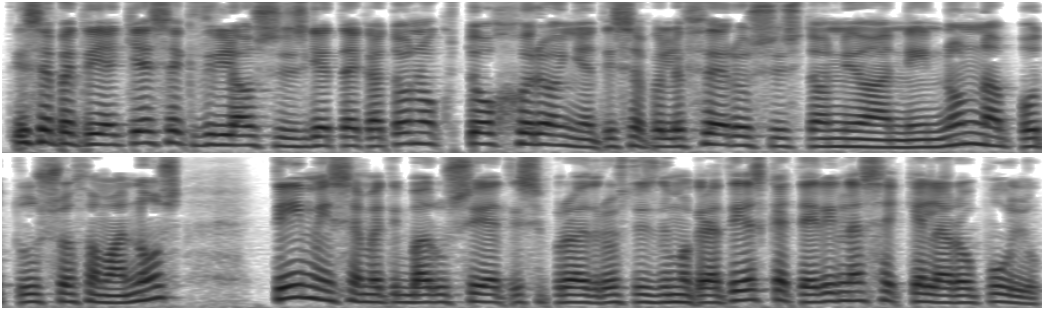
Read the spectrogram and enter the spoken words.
Τις επαιτειακές εκδηλώσεις για τα 108 χρόνια της απελευθέρωσης των Ιωαννίνων από τους Οθωμανούς τίμησε με την παρουσία της η Πρόεδρος της Δημοκρατίας Κατερίνα Σακελαροπούλου.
